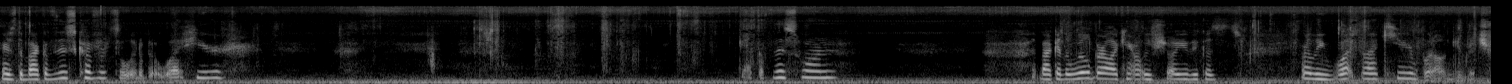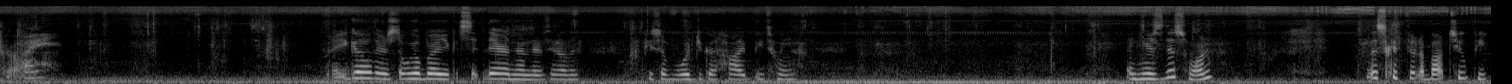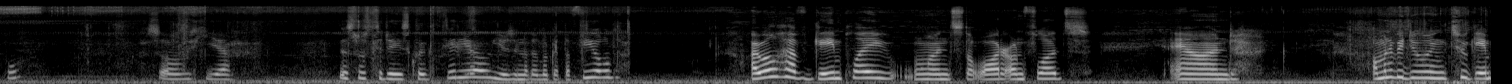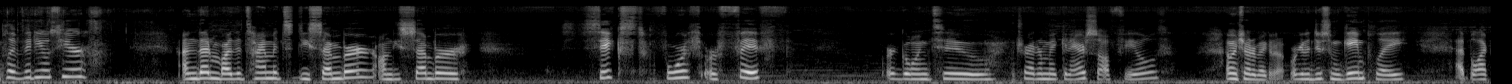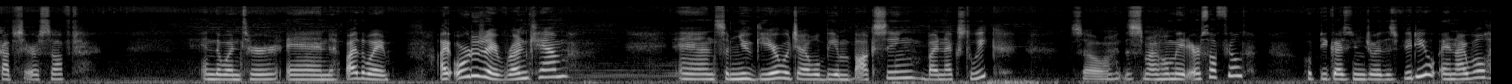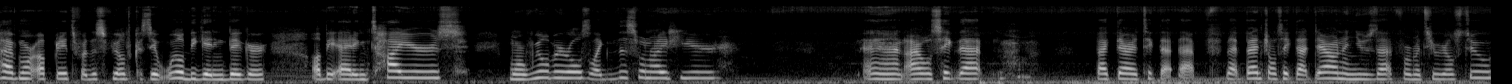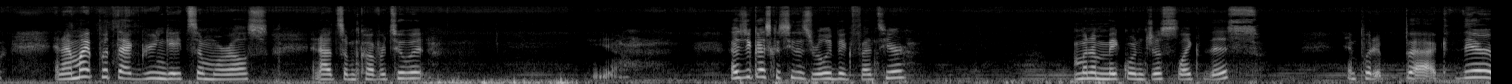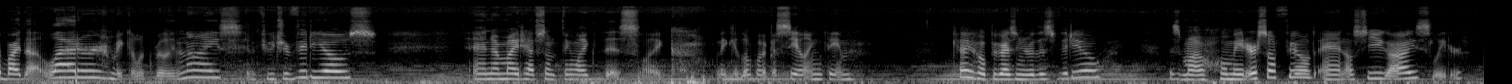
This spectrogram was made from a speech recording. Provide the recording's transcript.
Here's the back of this cover. It's a little bit wet here. Back of this one. The back of the wheelbarrow I can't really show you because it's really wet back here but I'll give it a try. There you go. There's the wheelbarrow. You can sit there and then there's another piece of wood you could hide between and here's this one. This could fit about two people. So yeah, this was today's quick video. Here's another look at the field. I will have gameplay once the water unfloods. And I'm going to be doing two gameplay videos here. And then by the time it's December, on December 6th, 4th, or 5th, we're going to try to make an airsoft field. I'm gonna try to make it up. We're gonna do some gameplay at Black Ops Airsoft in the winter. And by the way, I ordered a RunCam and some new gear, which I will be unboxing by next week. So this is my homemade airsoft field. Hope you guys enjoy this video, and I will have more updates for this field because it will be getting bigger. I'll be adding tires, more wheelbarrows like this one right here and I will take that back there. I take that, that that bench. I'll take that down and use that for materials too. And I might put that green gate somewhere else and add some cover to it. Yeah. As you guys can see this really big fence here. I'm gonna make one just like this and put it back there by that ladder. Make it look really nice in future videos. And I might have something like this like make it look like a ceiling theme Okay, hope you guys enjoyed this video. This is my homemade airsoft field, and I'll see you guys later.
